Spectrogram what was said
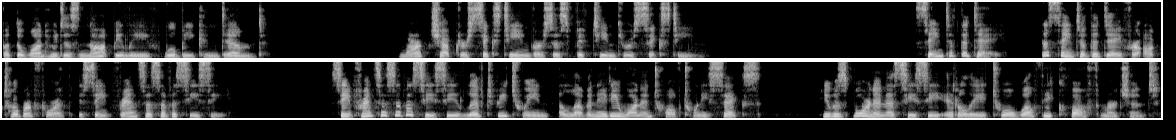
but the one who does not believe will be condemned. Mark chapter 16, verses 15 through 16. Saint of the Day. The saint of the day for October 4th is Saint Francis of Assisi. St. Francis of Assisi lived between 1181 and 1226. He was born in Assisi, Italy, to a wealthy cloth merchant.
